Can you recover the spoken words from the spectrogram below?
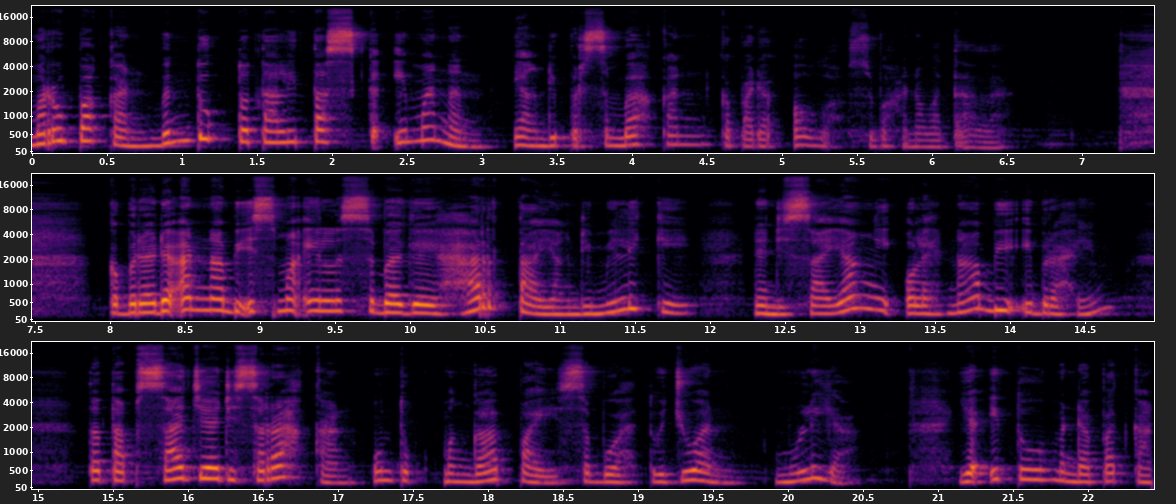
merupakan bentuk totalitas keimanan yang dipersembahkan kepada Allah Subhanahu wa taala. Keberadaan Nabi Ismail sebagai harta yang dimiliki dan disayangi oleh Nabi Ibrahim tetap saja diserahkan untuk menggapai sebuah tujuan mulia yaitu mendapatkan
